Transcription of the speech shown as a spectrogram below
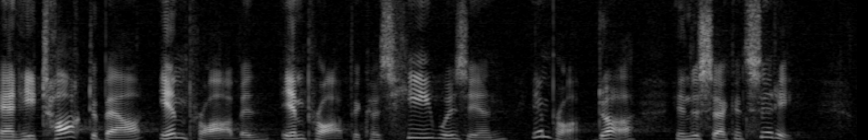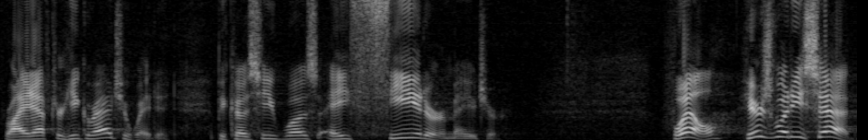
and he talked about improv and improv because he was in improv, duh, in the second city right after he graduated because he was a theater major. Well, here's what he said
